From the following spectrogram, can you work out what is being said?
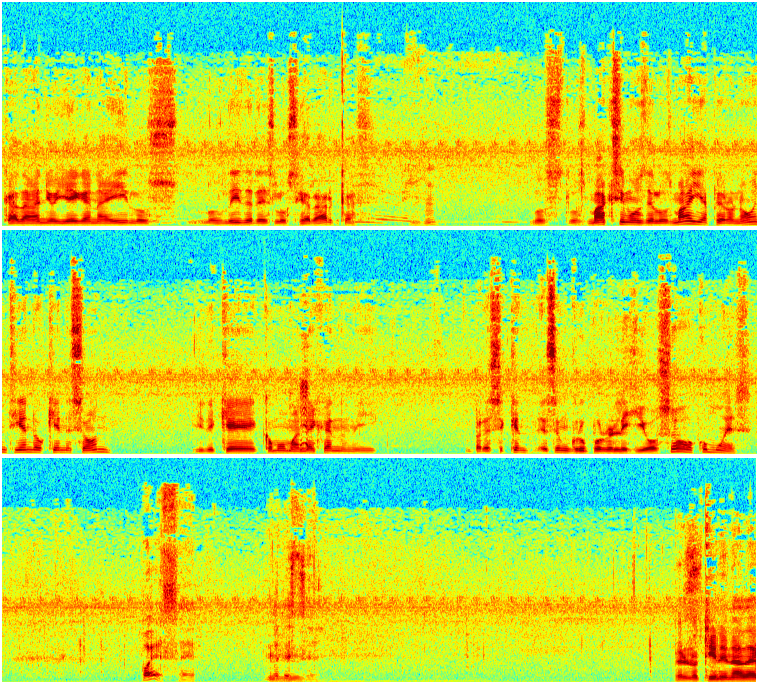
cada año llegan ahí los, los líderes, los jerarcas, los, los máximos de los mayas, pero no entiendo quiénes son y de qué, cómo manejan y parece que es un grupo religioso o cómo es. puede ser, puede Ujú. ser. Pero no tiene nada,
